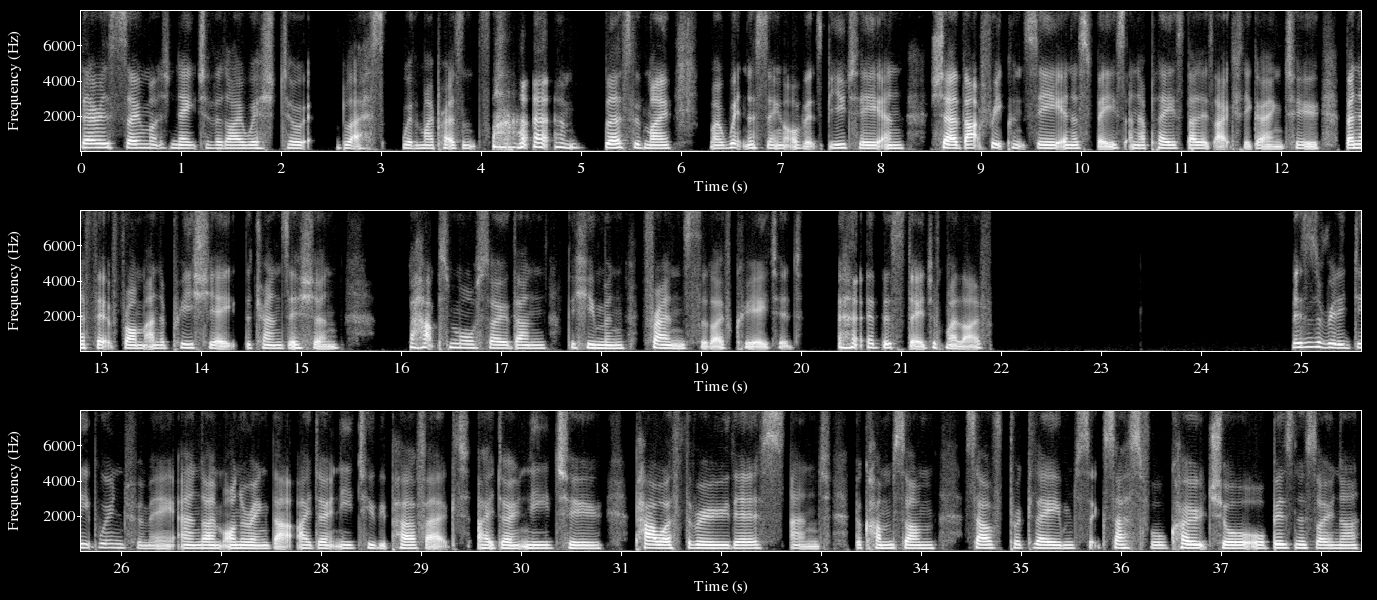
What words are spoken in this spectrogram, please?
There is so much nature that I wish to bless with my presence. Um, blessed with my my witnessing of its beauty and share that frequency in a space and a place that is actually going to benefit from and appreciate the transition perhaps more so than the human friends that I've created at this stage of my life. This is a really deep wound for me and i'm honoring that i don't need to be perfect. I don't need to power through this and become some self-proclaimed successful coach or, or business owner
